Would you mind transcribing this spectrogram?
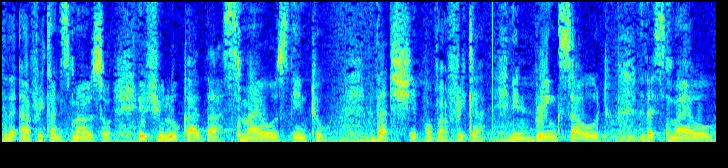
the African smile. So if you look at the smiles into that shape of Africa, it brings out the smile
